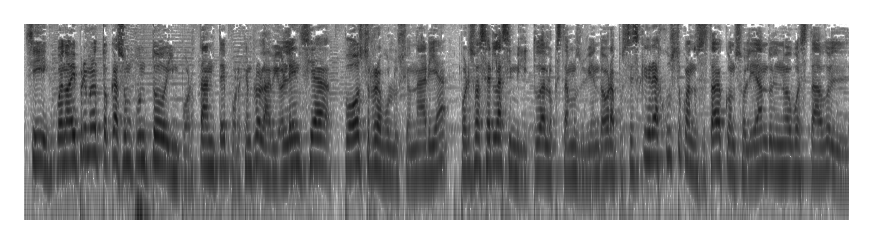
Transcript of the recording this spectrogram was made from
Sí, bueno, ahí primero tocas un punto importante, por ejemplo, la violencia post-revolucionaria, por eso hacer la similitud a lo que estamos viviendo ahora, pues es que era justo cuando se estaba consolidando el nuevo Estado, el,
